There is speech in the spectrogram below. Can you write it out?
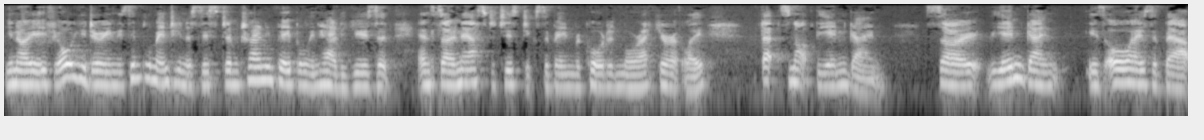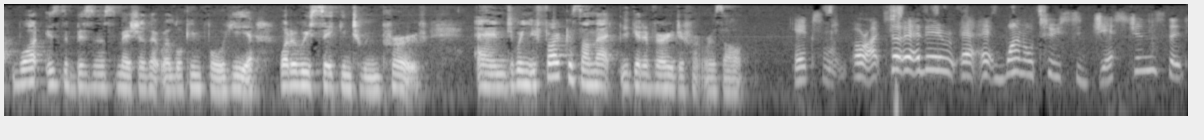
You know, if all you're doing is implementing a system, training people in how to use it, and so now statistics are being recorded more accurately, that's not the end game. So the end game is always about what is the business measure that we're looking for here? What are we seeking to improve? And when you focus on that, you get a very different result. Excellent. All right. So, are there uh, uh one or two suggestions that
